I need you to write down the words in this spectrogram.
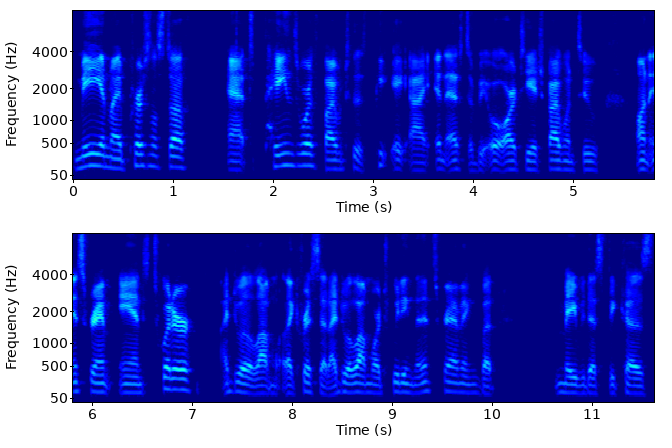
me and my personal stuff at Painsworth 512. That's P A I N S W O R T H 512 on Instagram and Twitter. I do a lot more, like Chris said, I do a lot more tweeting than Instagramming, but maybe that's because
